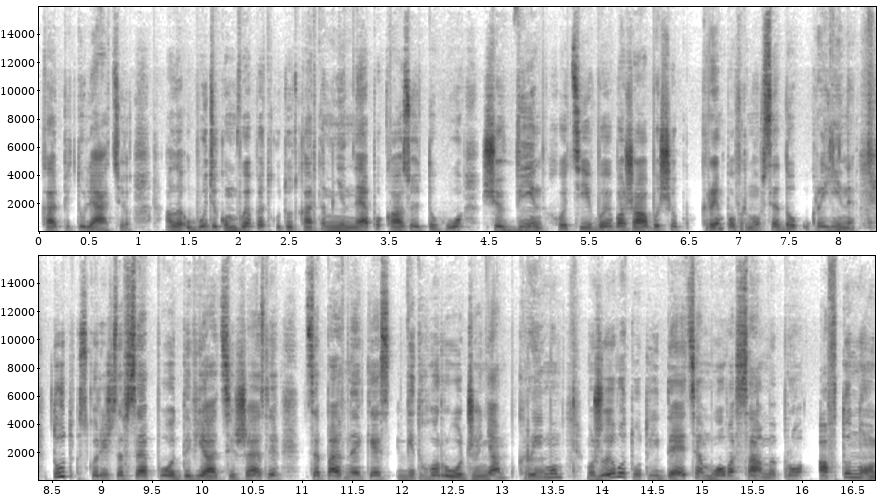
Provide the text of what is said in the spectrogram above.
капітуляцію. Але у будь-якому випадку тут карта мені не показує того, що він хотів би, бажав би, щоб Крим повернувся до України. Тут, скоріш за все, по дев'ятці жезлів це певне якесь відгородження Криму. Можливо, тут йдеться мова саме про автономію.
